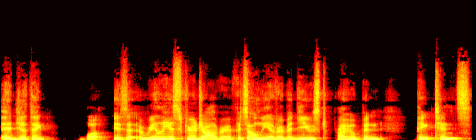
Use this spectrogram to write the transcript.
And you think, well, is it really a screwdriver if it's only ever been used to pry open paint tins?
